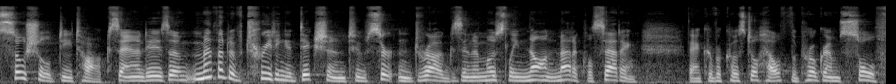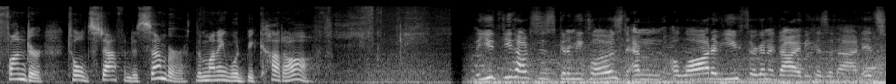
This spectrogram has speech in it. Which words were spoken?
social detox and is a method of treating addiction to certain drugs in a mostly non-medical setting. Vancouver Coastal Health, the program's sole funder, told staff in December the money would be cut off. The youth detox is going to be closed, and a lot of youth are going to die because of that. It's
